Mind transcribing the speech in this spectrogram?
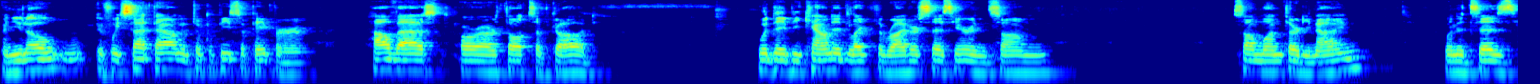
And you know, if we sat down and took a piece of paper, how vast are our thoughts of God? Would they be counted like the writer says here in Psalm Psalm 139 when it says,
